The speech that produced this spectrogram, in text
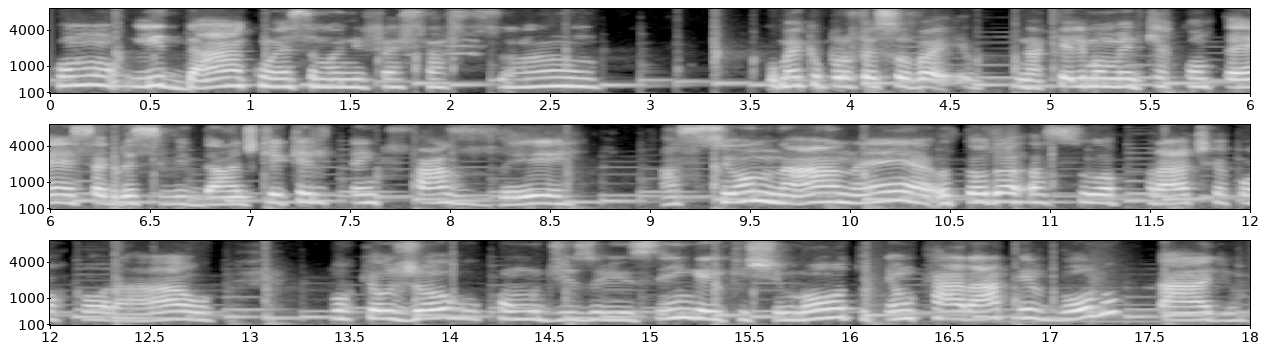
como lidar com essa manifestação? Como é que o professor vai, naquele momento que acontece a agressividade, o que, que ele tem que fazer? Acionar, né? Toda a sua prática corporal, porque o jogo, como diz o Yusinga e Kishimoto, tem um caráter voluntário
